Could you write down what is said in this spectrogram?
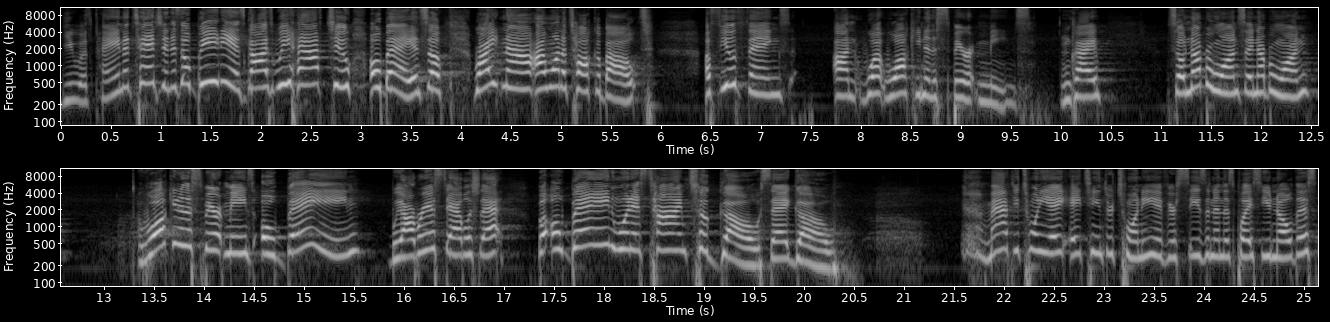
You was paying attention. It's obedience, guys. We have to obey. And so, right now, I want to talk about a few things on what walking in the Spirit means. Okay? So, number one, say number one. Walking in the Spirit means obeying. We already established that but obeying when it's time to go. Say go. Matthew 28, 18 through 20. If you're seasoned in this place, you know this.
